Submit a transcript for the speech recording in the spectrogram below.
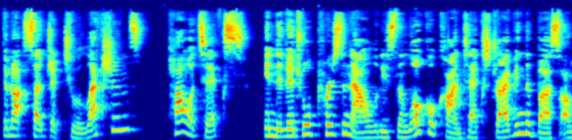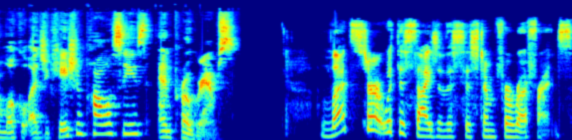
They're not subject to elections, politics, individual personalities in the local context driving the bus on local education policies and programs. Let's start with the size of the system for reference.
